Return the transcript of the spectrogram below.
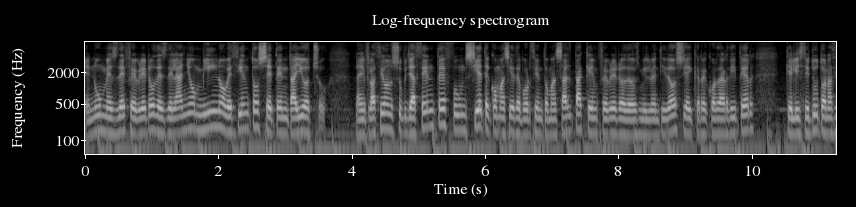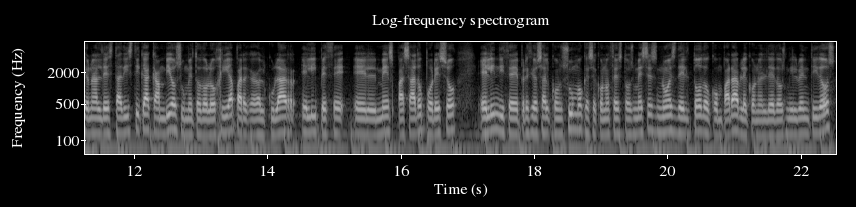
en un mes de febrero desde el año 1978. La inflación subyacente fue un 7,7% más alta que en febrero de 2022 y hay que recordar, Dieter, que el Instituto Nacional de Estadística cambió su metodología para calcular el IPC el mes pasado, por eso el índice de precios al consumo que se conoce estos meses no es del todo comparable con el de 2022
